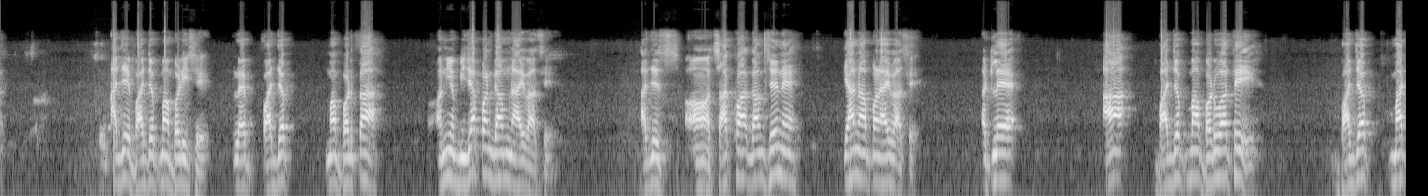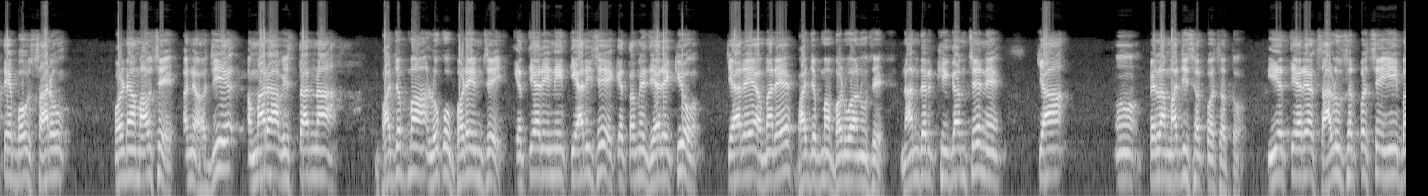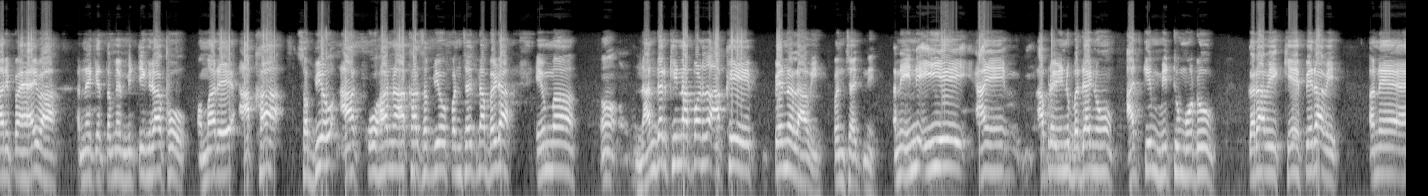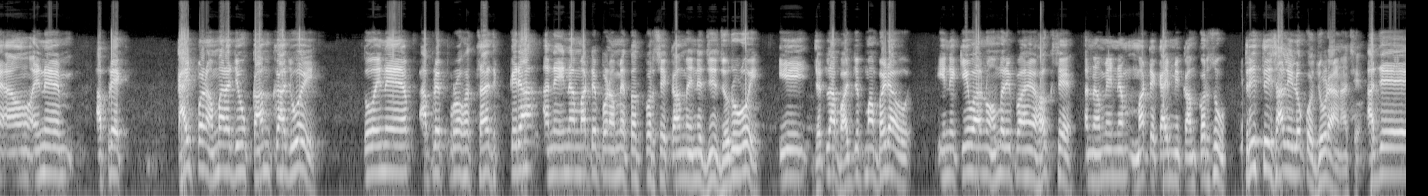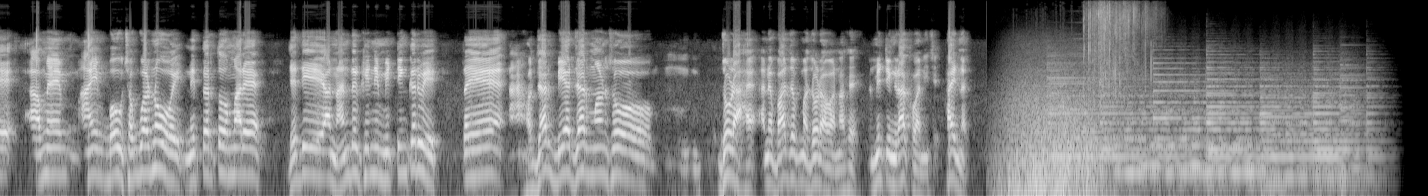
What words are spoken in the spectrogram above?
આજે ભાજપમાં ભળી છે. એટલે ભાજપમાં ભળતા અન્ય બીજા પણ ગામના આવ્યા છે. આજે સાખવા ગામ છે ને, ત્યાંના પણ આવ્યા છે. એટલે આ ભાજપમાં ભળવાથી ભાજપ માટે બહુ સારું પરિણામ આવશે અને હજી અમારા વિસ્તારના ભાજપમાં લોકો ભળે એમ છે અત્યારેની તૈયારી છે કે તમે જ્યારે કયો ત્યારે અમારે ભાજપમાં ભળવાનું છે. નાંદરખી ગામ છે ને, ત્યાં પહેલાં માજી સરપંચ હતો. એ અત્યારે ચાલુ સરપંચ છે એ મારી પાસે આવ્યા અને કે તમે મિટિંગ રાખો. અમારે આખા સભ્યો, આ કોહાના આખા સભ્યો પંચાયતના ભળ્યા. એમાં નાંદરખીના પણ આખી પેનલ આવી પંચાયતની. અને એને એ, આપણે એનું બધાનું આજ કેમ મીઠું મોઢું કરાવી ખે પહેરાવી, અને એને આપણે કાંઈ પણ અમારા જેવું કામકાજ હોય, તો એને આપણે પ્રોત્સાહિત કર્યા, અને એના માટે પણ અમે તત્પર છે કામ એને જે જરૂર હોય, એ જેટલા ભાજપમાં ભળ્યા હોય એને કહેવાનો અમારી પાસે હક છે અને અમે એના માટે કાયમી કામ કરશું. ત્રીસથી ચાલી લોકો જોડાણા છે. આજે અમે અહીં બહુ સગવડ ન હોય, નહીતર તો અમારે જેથી આ નાંદરખીની મિટિંગ કરવી, તો એ હજાર, બે હજાર માણસો જોડા હે અને ભાજપમાં જોડાવાના છે. મિટિંગ રાખવાની છે. ફાઇનલ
